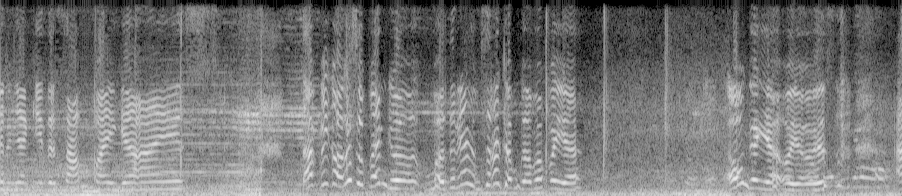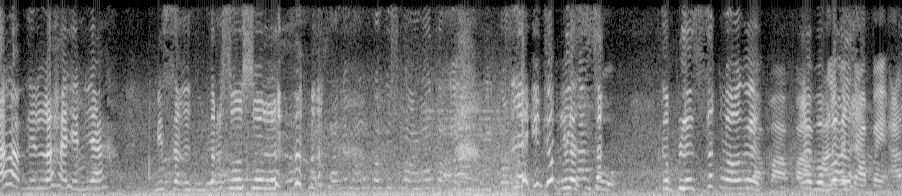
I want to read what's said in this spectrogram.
akhirnya kita sampai guys. Tapi kalau kesukaan gak? Motornya seragam gak apa-apa ya? Oh enggak ya? Oh ya wes. Alhamdulillah akhirnya bisa tersusul. Lagi keblesek. Keblesek mau nggak apa-apa. Bapak kecapean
